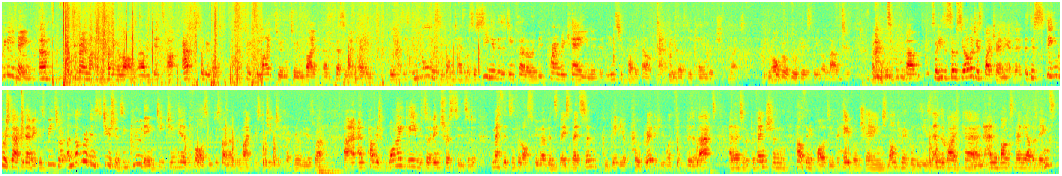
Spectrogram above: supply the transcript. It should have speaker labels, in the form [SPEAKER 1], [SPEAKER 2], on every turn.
[SPEAKER 1] good evening. Um, thank you very much for coming along. Um, it's our absolute, absolute delight to, to invite um, Professor Mike Kelly, who has this enormously long title as a Senior Visiting Fellow in the Primary Care Unit at the Institute of Public Health at the University of Cambridge. Right? You can all go Buddhist, but you're not allowed to. Right? Um, so he's a sociologist by training, a, distinguished academic who's been to a, number of institutions, including teaching here before. So we just found out that Mike used to teach at, Rewley as well, uh, and published widely with sort of interests in sort of methods and philosophy of evidence-based medicine, completely appropriate if you want a bit of that, and then sort of prevention, health inequalities, behavioural change, non-communicable disease, end-of-life care, and, and amongst many other things.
